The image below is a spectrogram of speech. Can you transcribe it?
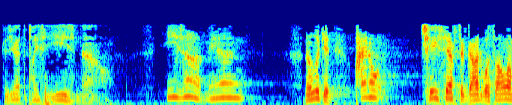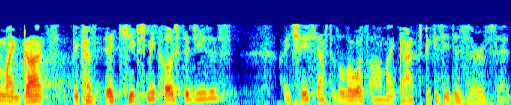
Because you're at the place of ease now. Ease up, man. Now look at, I don't chase after God with all of my guts because it keeps me close to Jesus. I chase after the Lord with all my guts because He deserves it.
